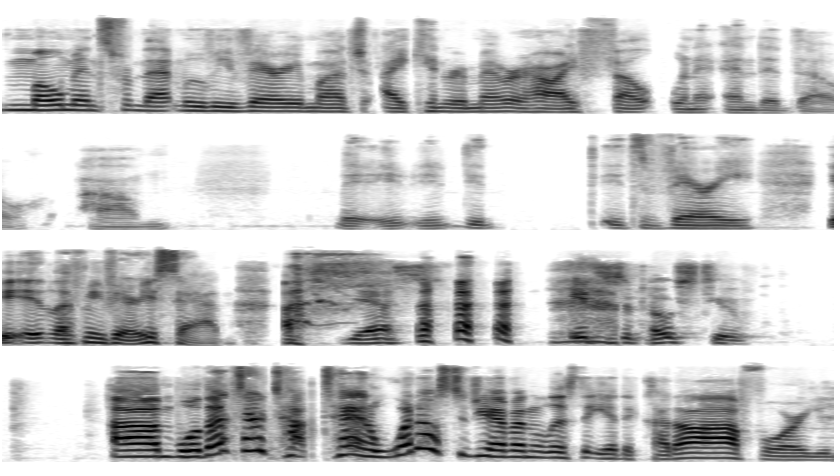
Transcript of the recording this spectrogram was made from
moments from that movie very much. I can remember how I felt when it ended, though. Um, it, it, it it's very it, left me very sad. yes, it's supposed to. Um, well, that's our top ten. What else did you have on the list that you had to cut off, or you?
